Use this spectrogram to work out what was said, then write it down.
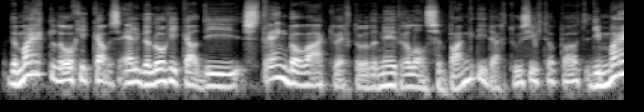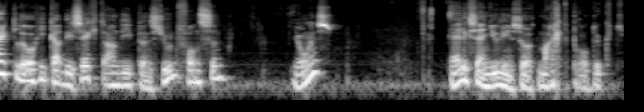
De marktlogica is eigenlijk de logica die streng bewaakt werd door de Nederlandse bank, die daar toezicht op houdt. Die marktlogica die zegt aan die pensioenfondsen, jongens, eigenlijk zijn jullie een soort marktproduct.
